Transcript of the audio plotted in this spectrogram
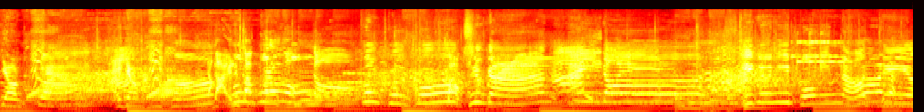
귀엽고 애교 많고 나이를 깎으러 먹다. 뿡뿡뿡 주간 아이돌 이른이 봄이 나왔대요.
